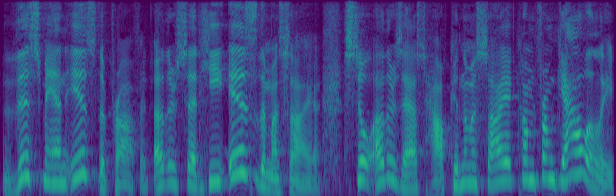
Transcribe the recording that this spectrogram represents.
this man is the prophet. Others said, He is the Messiah. Still others asked, How can the Messiah come from Galilee?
